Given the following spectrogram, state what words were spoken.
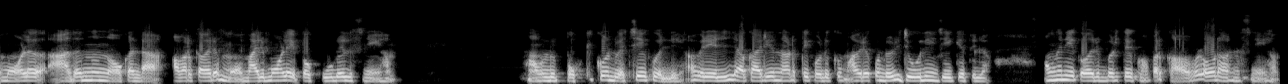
മോൾ അതൊന്നും നോക്കണ്ട. അവർക്ക് അവരെ മോ- മരുമോളെ ഇപ്പൊ കൂടുതൽ സ്നേഹം. അവൾ പൊക്കിക്കൊണ്ട് വെച്ചേക്കുമല്ലേ അവരെ എല്ലാ കാര്യവും നടത്തി കൊടുക്കും. അവരെ കൊണ്ട് ഒരു ജോലിയും ചെയ്യിക്കത്തില്ല. അങ്ങനെയൊക്കെ വരുമ്പോഴത്തേക്കും അവർക്ക് അവളോടാണ് സ്നേഹം.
